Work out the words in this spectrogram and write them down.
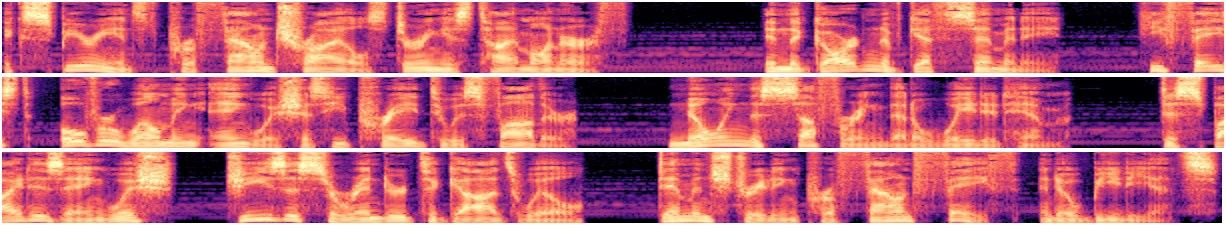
experienced profound trials during his time on earth. In the Garden of Gethsemane, he faced overwhelming anguish as he prayed to his Father, knowing the suffering that awaited him. Despite his anguish, Jesus surrendered to God's will demonstrating profound faith and obedience.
